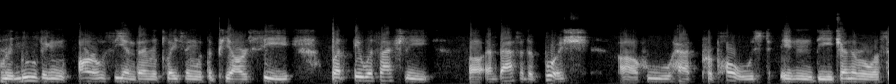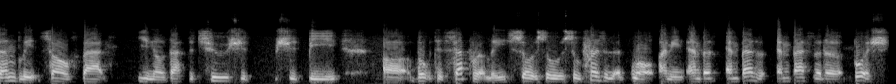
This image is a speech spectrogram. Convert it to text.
removing ROC and then replacing with the PRC, but it was actually uh, Ambassador Bush uh, who had proposed in the General Assembly itself that you know that the two should should be uh, voted separately. So, so, so President, well, I mean, Ambassador, Ambassador Bush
